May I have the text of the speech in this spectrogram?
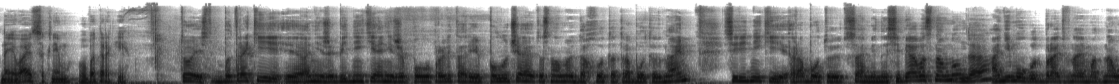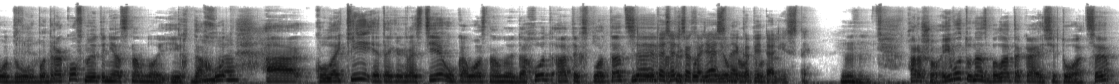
нанимается к ним в батраки. То есть батраки, э, они же бедняки, они же полупролетарии, получают основной доход от работы в найм. Середняки работают сами на себя в основном. Да. Они могут брать в найм одного-двух бодраков, но это не основной их доход. Да. А кулаки – это как раз те, у кого основной доход от эксплуатации. Да, это сельскохозяйственные капиталисты. Угу. Хорошо. И вот у нас была такая ситуация –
